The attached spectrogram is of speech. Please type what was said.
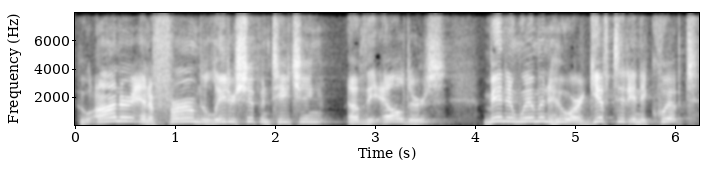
who honor and affirm the leadership and teaching of the elders, men and women who are gifted and equipped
